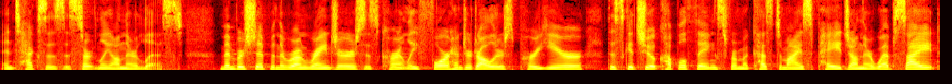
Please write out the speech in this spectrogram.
and Texas is certainly on their list. Membership in the Rhone Rangers is currently $400 per year. This gets you a couple things from a customized page on their website,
